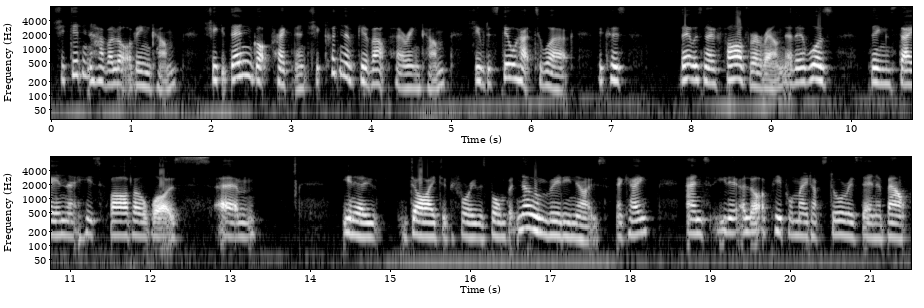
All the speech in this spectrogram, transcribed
she didn't have a lot of income. She then got pregnant. She couldn't have give up her income. She would have still had to work because there was no father around. Now there was things saying that his father was, um, you know, died before he was born, but no one really knows. Okay, and you know, a lot of people made up stories then about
